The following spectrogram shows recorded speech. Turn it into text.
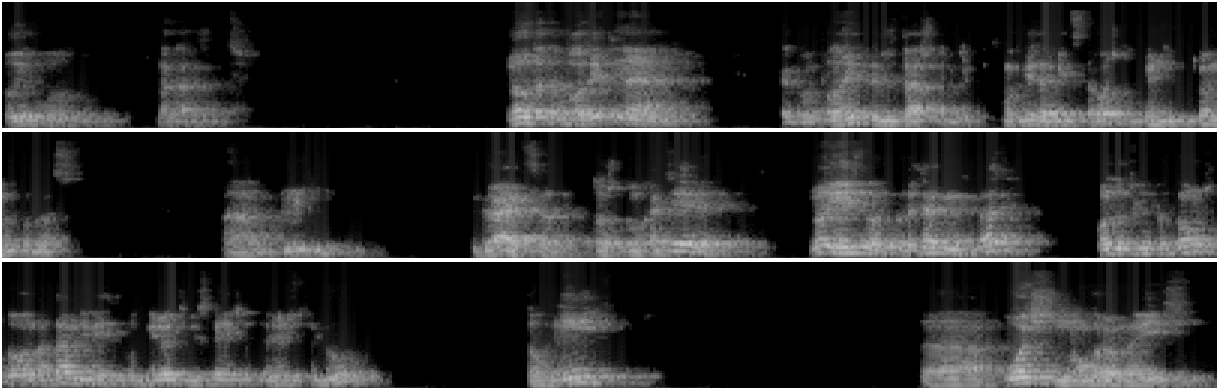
то их будут наказывать. Но вот это положительное, как бы положительный результат, что мы смогли добиться того, что заключенных у нас а, играется то, что мы хотели. Но есть вот отрицательный результат, он заключается в том, что на самом деле, если вы берете бесконечную количество игру, то в ней э, очень много равновесий.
